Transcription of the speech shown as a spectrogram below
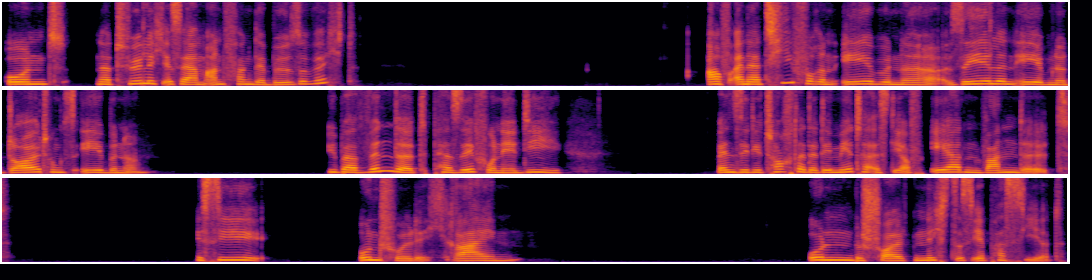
Und natürlich ist er am Anfang der Bösewicht, auf einer tieferen Ebene, Seelenebene, Deutungsebene, überwindet Persephone die, wenn sie die Tochter der Demeter ist, die auf Erden wandelt, ist sie unschuldig, rein, unbescholten, nichts ist ihr passiert.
